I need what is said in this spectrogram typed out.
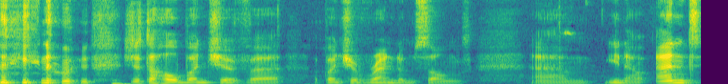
you know, it's just a whole bunch of uh, a bunch of random songs. Um, you know, and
